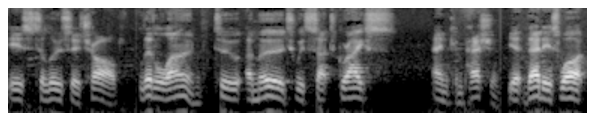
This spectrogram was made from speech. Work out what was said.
is to lose their child, let alone to emerge with such grace and compassion. Yet that is what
